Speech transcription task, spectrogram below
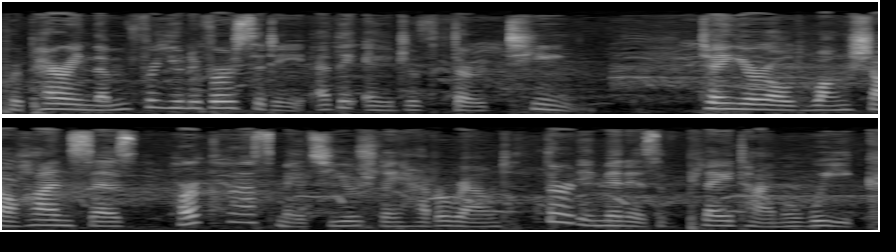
preparing them for university at the age of 13. 10-year-old Wang Shaohan says her classmates usually have around 30 minutes of playtime a week.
